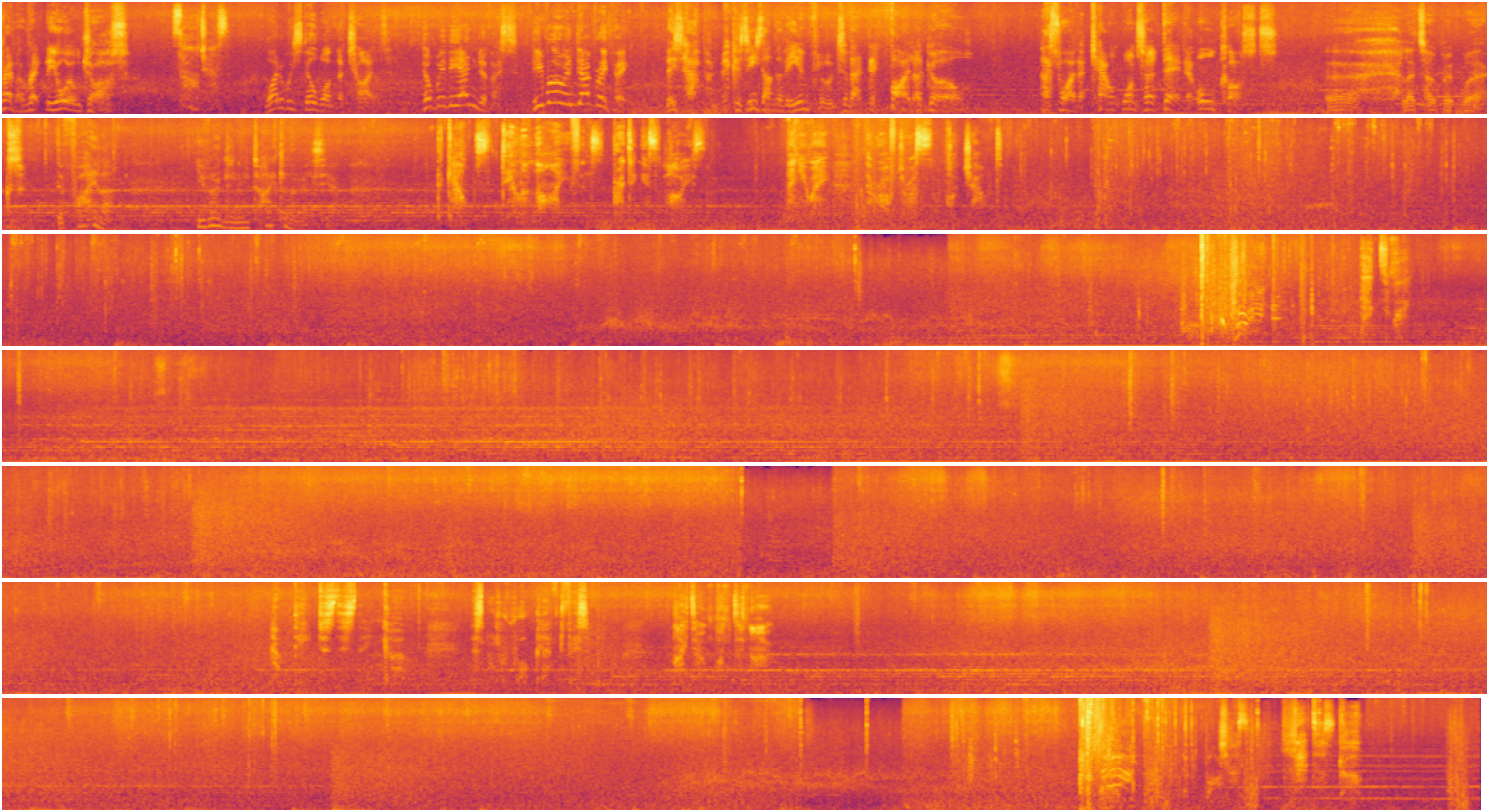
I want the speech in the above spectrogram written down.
That tremor wrecked the oil jars. Soldiers. Why do we still want the child? He'll be the end of us. He ruined everything. This happened because he's under the influence of that defiler girl. That's why the Count wants her dead at all costs. Uh, Let's hope it works. Defiler. You've earned a new title, Amicia. The Count's still alive and spreading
